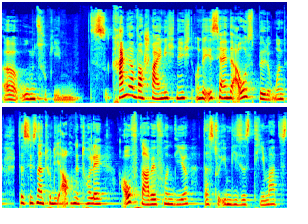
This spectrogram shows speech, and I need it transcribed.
äh, umzugehen. Das kann er wahrscheinlich nicht und er ist ja in der Ausbildung und das ist natürlich auch eine tolle Aufgabe von dir, dass du ihm dieses Thema des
